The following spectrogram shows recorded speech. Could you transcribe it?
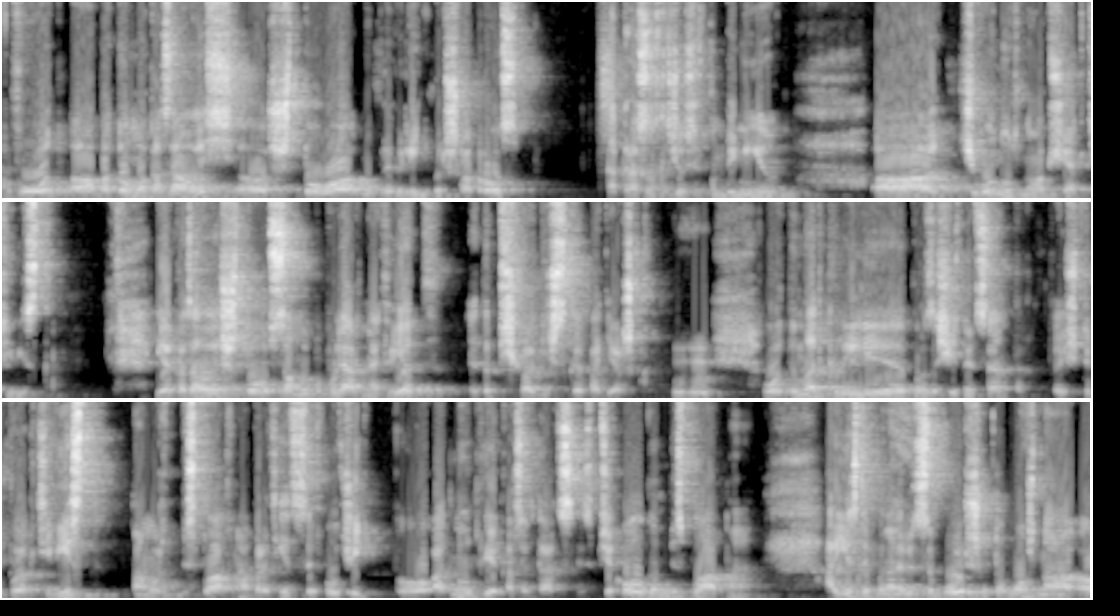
Вот. А потом оказалось, э, что мы провели небольшой опрос, как раз он случился в пандемию, э, чего нужно вообще активистам. И оказалось, что самый популярный ответ – это психологическая поддержка. Угу. Вот, и мы открыли правозащитный центр. То есть любой активист там может бесплатно обратиться и получить одну-две консультации с психологом бесплатно. А если понадобится больше, то можно э,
